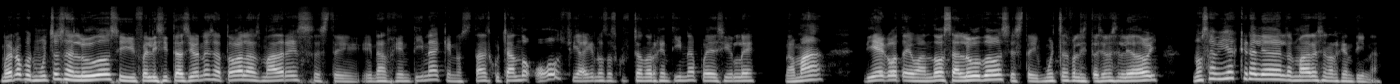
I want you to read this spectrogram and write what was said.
Bueno, pues muchos saludos y felicitaciones a todas las madres este, en Argentina que nos están escuchando. O si alguien nos está escuchando en Argentina, puede decirle, mamá, Diego te mandó saludos este, muchas felicitaciones el día de hoy. No sabía que era el Día de las Madres en Argentina.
